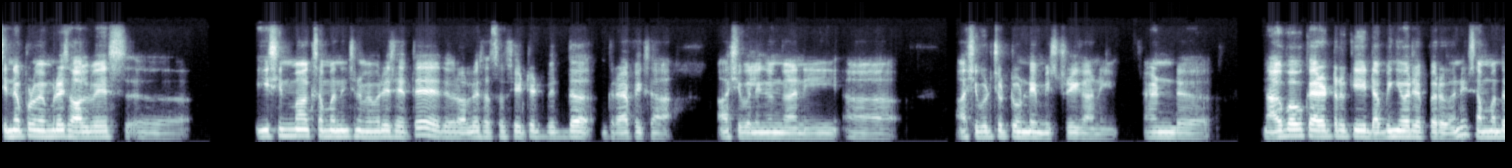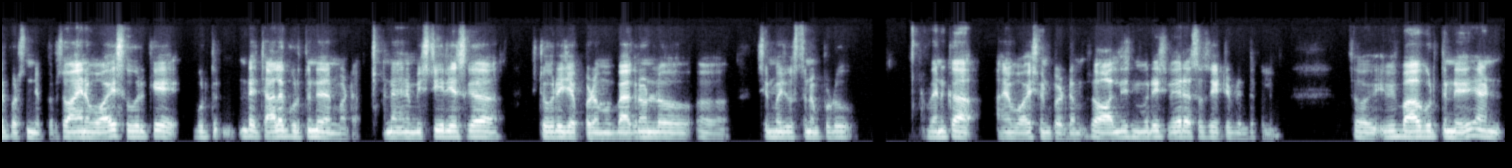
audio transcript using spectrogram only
చిన్నప్పుడు మెమరీస్ ఆల్వేస్ uh, ఈ సినిమాకి సంబంధించిన మెమరీస్ అయితే they're always associated with the graphics ఆ శివలింగం కానీ ఆ శివుడి చుట్టూ ఉండే మిస్టరీ కానీ అండ్ నాగబాబు క్యారెక్టర్కి డబ్బింగ్ ఎవరు చెప్పారు కానీ సంబంధర్ పర్సన్ చెప్పారు. సో ఆయన వాయిస్ ఊరికే గుర్తు అంటే చాలా గుర్తుండేది అనమాట అంటే ఆయన మిస్టీరియస్గా స్టోరీ చెప్పడం బ్యాక్గ్రౌండ్లో uh, సినిమా చూస్తున్నప్పుడు వెనుక ఆయన voice వినపడడం so all these memories were associated with the film so ఇవి బాగా గుర్తుండేది అండ్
